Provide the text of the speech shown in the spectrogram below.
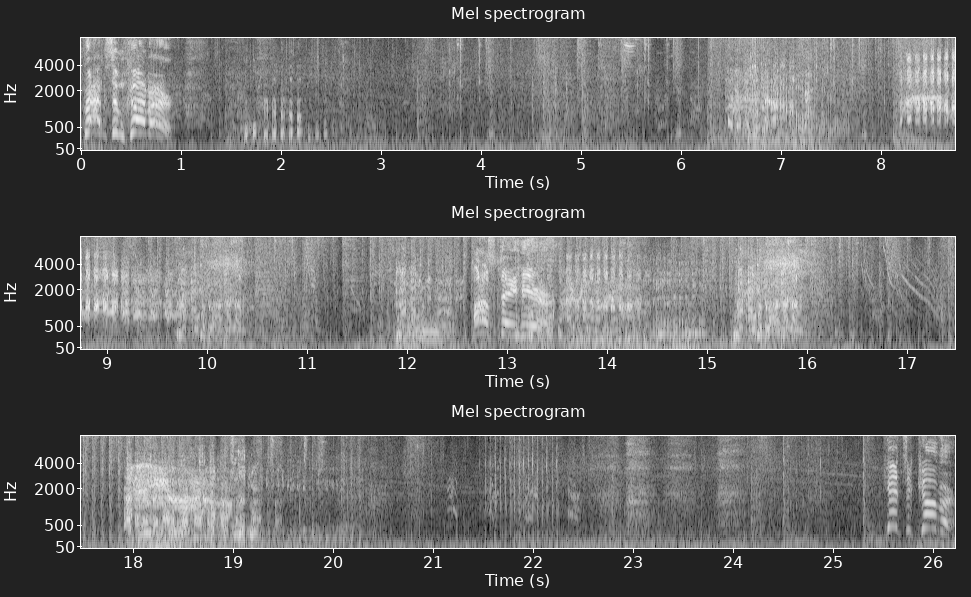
Grab some cover! I'll stay here! Get to cover!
